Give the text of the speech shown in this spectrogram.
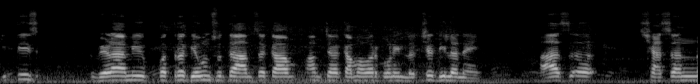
किती वेळा आम्ही पत्र देऊन सुद्धा आमचं काम आमच्या कामावर कोणी लक्ष दिलं नाही. आज शासन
